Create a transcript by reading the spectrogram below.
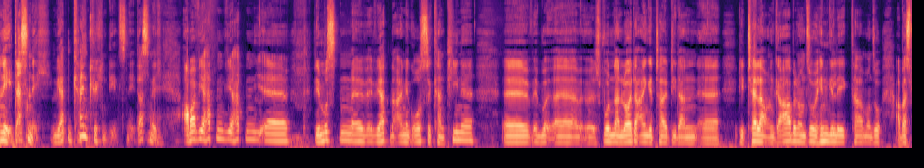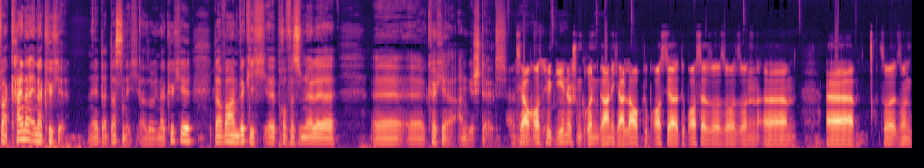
Nee, das nicht. Wir hatten keinen Küchendienst, nee, das nicht. Aber wir hatten, wir hatten, äh, wir mussten, äh, wir hatten eine große Kantine. Äh, äh, es wurden dann Leute eingeteilt, die dann äh, die Teller und Gabeln und so hingelegt haben und so. Aber es war keiner in der Küche. Nee, das nicht. Also in der Küche, da waren wirklich äh, professionelle äh, äh, Köche angestellt. Das ist ja auch aus hygienischen Gründen gar nicht erlaubt. Du brauchst ja, du brauchst ja so so so ein ähm, äh, so, so, ein,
